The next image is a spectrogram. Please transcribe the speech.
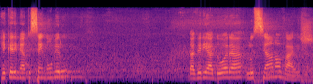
Requerimento sem número da vereadora Luciana Novaes.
